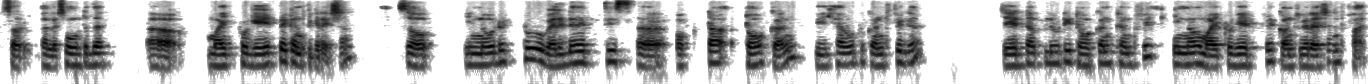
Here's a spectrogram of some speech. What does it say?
So let's move on to the micro gateway configuration. So in order to validate this uh, Okta token, we have to configure JWT token config in our micro gateway configuration file.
